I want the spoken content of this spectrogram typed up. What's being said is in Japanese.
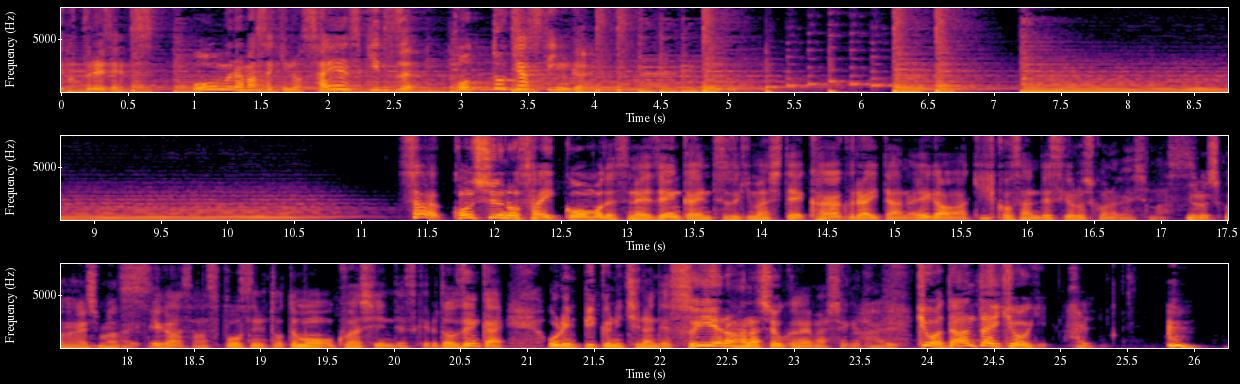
テクプレゼンツ大村雅樹のサイエンスキッズポッドキャスティング。さあ今週の最高もですね前回に続きまして科学ライターの江川明彦さんです。よろしくお願いします。よろしくお願いします、はい、江川さんスポーツにとてもお詳しいんですけれど前回オリンピックにちなんで水泳の話を伺いましたけど、はい、今日は団体競技、はい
